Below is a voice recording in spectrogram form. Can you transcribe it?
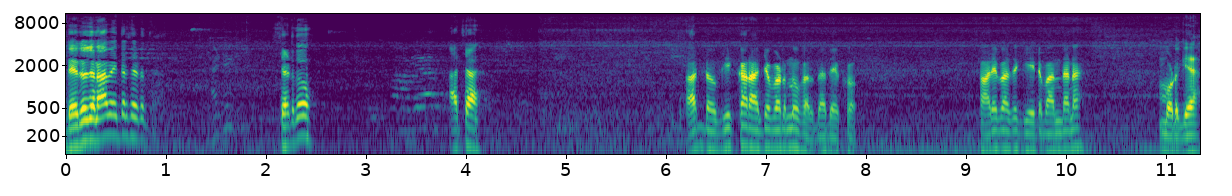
ਦੇ ਦਿਓ ਜਨਾਬ ਇੱਧਰ ਸਿੱਟ ਸਿੱਟ ਦੋ। ਅੱਛਾ। ਆ ਡੌਗੀ ਘਰਾਂ 'ਚ ਵੜਨ ਨੂੰ ਫਿਰਦਾ, ਦੇਖੋ। ਸਾਰੇ ਪਾਸੇ ਗੇਟ ਬੰਦ ਆ ਨਾ। ਮੁੜ ਗਿਆ।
